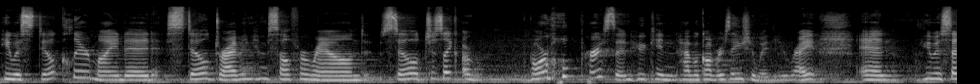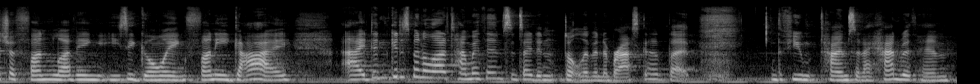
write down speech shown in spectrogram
He was still clear minded, still driving himself around, still just like a normal person who can have a conversation with you, right? And he was such a fun loving, easygoing, funny guy I didn't get to spend a lot of time with him since I didn't don't live in Nebraska, but the few times that I had with him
